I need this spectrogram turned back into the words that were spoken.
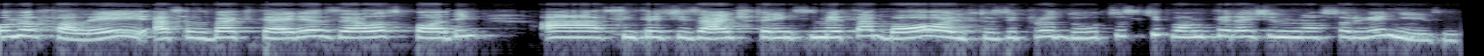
como eu falei, essas bactérias elas podem ah, sintetizar diferentes metabólitos e produtos que vão interagir no nosso organismo.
